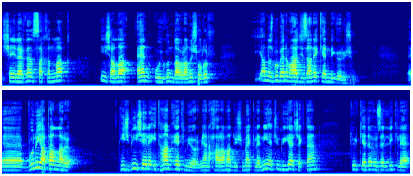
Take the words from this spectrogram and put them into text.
şeylerden sakınmak inşallah en uygun davranış olur. Yalnız bu benim acizane kendi görüşüm. Ee, bunu yapanları hiçbir şeyle itham etmiyorum. Yani harama düşmekle. Niye? Çünkü gerçekten Türkiye'de özellikle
